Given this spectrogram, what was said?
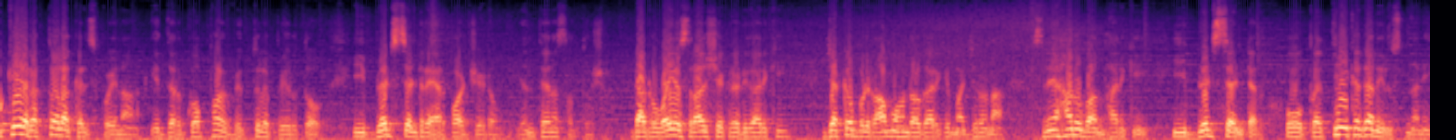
ఒకే రక్తంలా కలిసిపోయిన ఇద్దరు గొప్ప వ్యక్తుల పేరుతో ఈ బ్లడ్ సెంటర్ ఏర్పాటు చేయడం ఎంతైనా సంతోషం. డాక్టర్ వైఎస్ రాజశేఖర రెడ్డి గారికి జక్కంపూడి రామ్మోహన్ రావు గారికి మధ్యనున్న స్నేహానుబంధానికి ఈ బ్లడ్ సెంటర్ ఓ ప్రత్యేకగా నిలుస్తుందని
